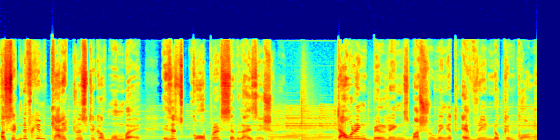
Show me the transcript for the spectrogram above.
A significant characteristic of Mumbai is its corporate civilization. Towering buildings mushrooming at every nook and corner.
